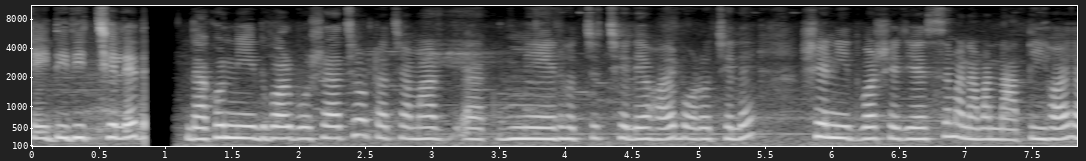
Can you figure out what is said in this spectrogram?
সেই দিদির ছেলে দেখো নিদবর বসে আছে, ওটা হচ্ছে আমার এক মেয়ের হচ্ছে ছেলে হয়, বড় ছেলে। সে নিদবর সেজে এসছে মানে আমার নাতি হয়।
